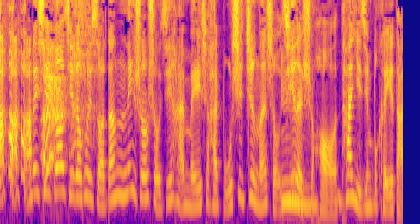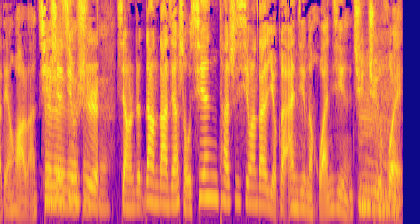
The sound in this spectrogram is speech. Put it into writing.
那些高级的会所，当那时候手机还没还不是智能手机的时候，他已经不可以打电话了。其实就是想着让大家首先。他是希望大家有个安静的环境去聚会。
